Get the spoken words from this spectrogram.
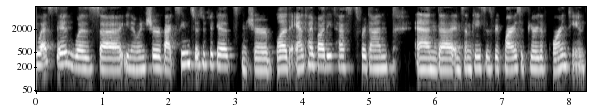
U.S. did was, uh, you know, ensure vaccine certificates, ensure blood antibody tests were done, and uh, in some cases requires a period of quarantine.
